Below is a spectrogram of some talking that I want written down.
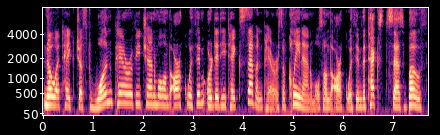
Noah take just one pair of each animal on the ark with him, or did he take seven pairs of clean animals on the ark with him? The text says both,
